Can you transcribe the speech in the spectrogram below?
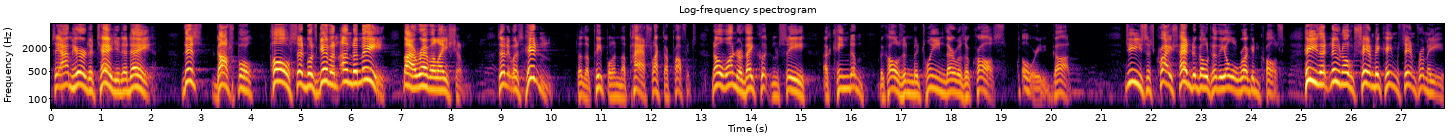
See, I'm here to tell you today this gospel, Paul said, was given unto me by revelation, that it was hidden to the people in the past, like the prophets. No wonder they couldn't see a kingdom because in between there was a cross. Glory to God. Jesus Christ had to go to the old rugged cross. He that knew no sin became sin for me.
